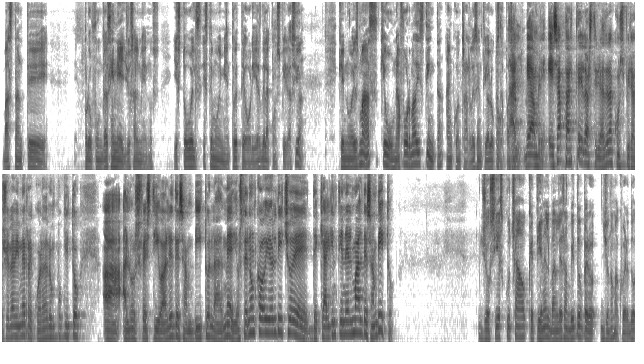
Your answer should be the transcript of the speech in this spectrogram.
bastante profundas en ellos al menos, y es todo este movimiento de teorías de la conspiración que no es más que una forma distinta a encontrarle sentido a lo que está pasando. Ve, hombre, esa parte de las teorías de la conspiración a mí me recuerda un poquito a, los festivales de San Vito en la Edad Media. ¿Usted nunca ha oído el dicho de, que alguien tiene el mal de San Vito? Yo sí he escuchado que tiene el mal de San Vito, pero yo no me acuerdo.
